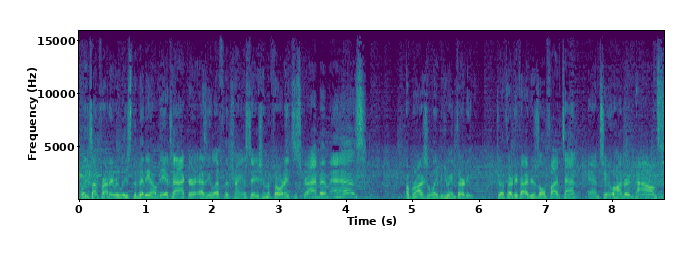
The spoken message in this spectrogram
Police on Friday released the video of the attacker as he left the train station. Authorities describe him as approximately between 30 to 35 years old, 5'10, and 200 pounds.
